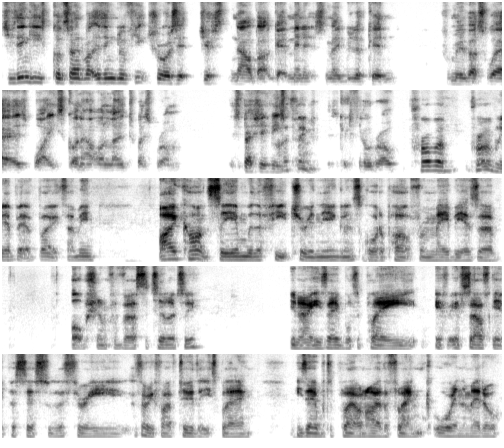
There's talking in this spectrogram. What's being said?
Do you think he's concerned about his England future, or is it just now about getting minutes and maybe looking for move elsewhere? Is why he's gone out on loan to West Brom, especially if he's I think midfield role. Probably, probably a bit of both. I mean, I can't see him with a future in the England squad apart from maybe as a option for versatility. You know, he's able to play if, if Southgate persists with a three three five two that he's playing he's able to play on either flank or in the middle.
